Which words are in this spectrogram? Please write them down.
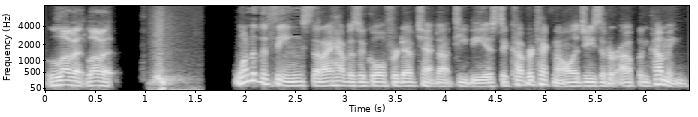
love it, love it. One of the things that I have as a goal for devchat.tv is to cover technologies that are up and coming,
